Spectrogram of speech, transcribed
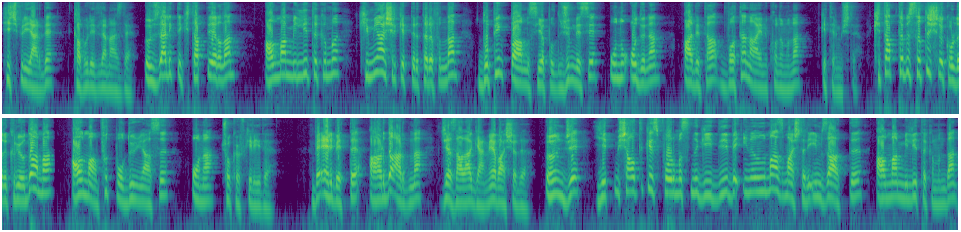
hiçbir yerde kabul edilemezdi. Özellikle kitapta yer alan Alman milli takımı kimya şirketleri tarafından doping bağımlısı yapıldı cümlesi onu o dönem adeta vatan haini konumuna getirmişti. Kitap tabi satış rekorları kırıyordu ama Alman futbol dünyası ona çok öfkeliydi. Ve elbette ardı ardına cezalar gelmeye başladı. Önce 76 kez formasını giydiği ve inanılmaz maçları imza attığı Alman milli takımından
